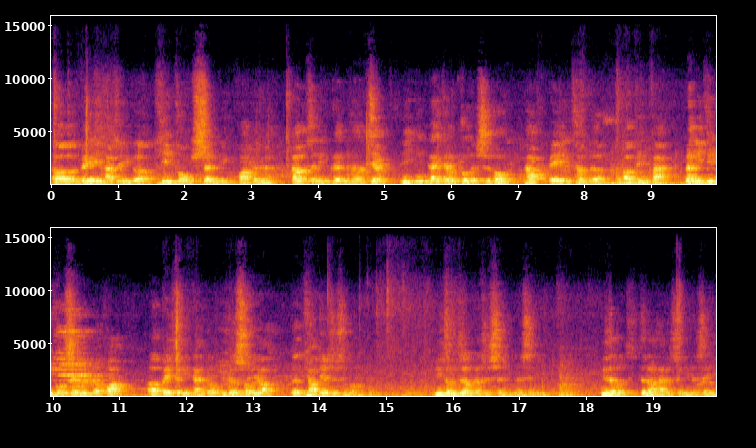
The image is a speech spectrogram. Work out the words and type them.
呃，菲利他是一个听从圣灵话的人。当圣灵跟他讲你应该这样做的时候，他非常的呃明白。那你听从圣灵的话，呃，被圣灵感动，一个首要的条件是什么？”你怎么知道那是圣灵的声音？你怎么知道它是圣灵的声音？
